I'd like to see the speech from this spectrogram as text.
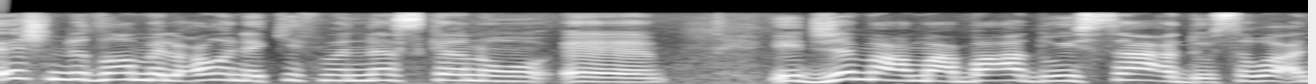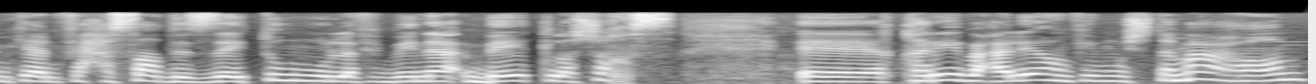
إيش نظام العونة؟ كيف ما الناس كانوا آه، يتجمعوا مع بعض ويساعدوا سواء كان في حصاد الزيتون ولا في بناء بيت لشخص آه، قريب عليهم في مجتمعهم.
